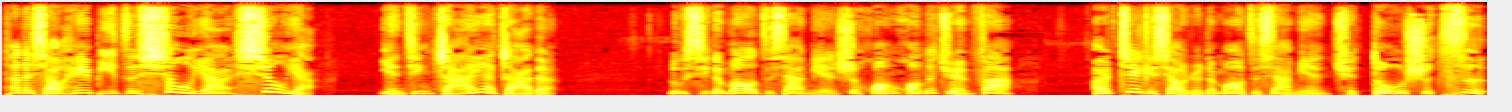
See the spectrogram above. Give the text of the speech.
她的小黑鼻子嗅呀嗅呀，眼睛眨呀眨的。露西的帽子下面是黄黄的卷发， 而这个小人的帽子下面却都是刺。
